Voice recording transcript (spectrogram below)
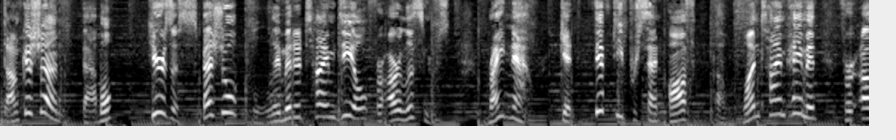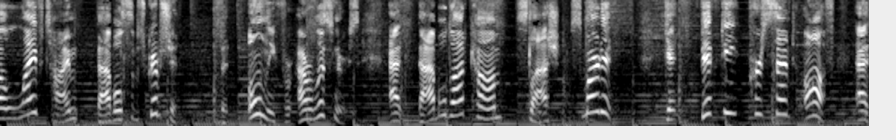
Dankeschön, Babbel. Here's a special limited time deal for our listeners. Right now, get 50% off a one-time payment for a lifetime Babbel subscription but only for our listeners at babbel.com slash smarted. Get 50% off at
